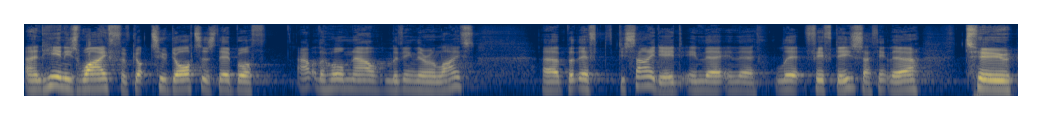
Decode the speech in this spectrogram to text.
And he and his wife have got two daughters. They're both out of the home now, living their own lives. Uh, but they've decided in their, in their late 50s, I think they are, to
